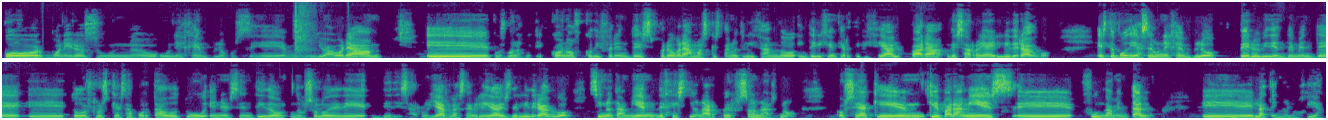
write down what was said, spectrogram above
Por poneros un, ejemplo, pues eh, yo ahora eh, pues bueno, conozco diferentes programas que están utilizando inteligencia artificial para desarrollar el liderazgo. Este podría ser un ejemplo, pero evidentemente eh, todos los que has aportado tú en el sentido no solo de, desarrollar las habilidades de liderazgo, sino también de gestionar personas, ¿no? O sea que, para mí es fundamental la tecnología.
